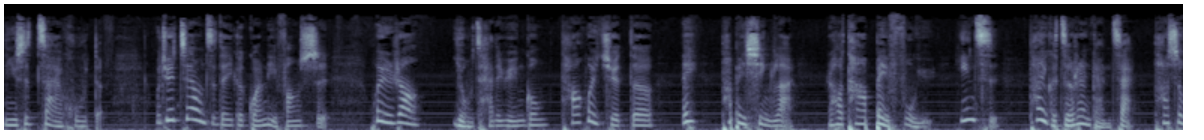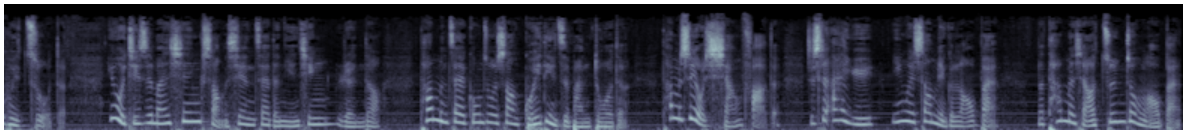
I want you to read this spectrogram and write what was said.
你是在乎的。我觉得这样子的一个管理方式，会让有才的员工他会觉得，哎，他被信赖，然后他被赋予，因此他有个责任感在，他是会做的。”因为我其实蛮欣赏现在的年轻人的，他们在工作上鬼点子蛮多的，他们是有想法的，只是碍于因为上面有个老板，那他们想要尊重老板，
